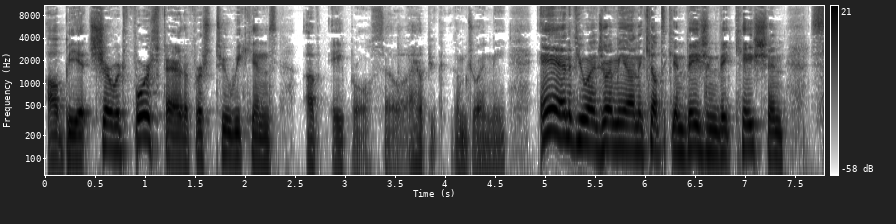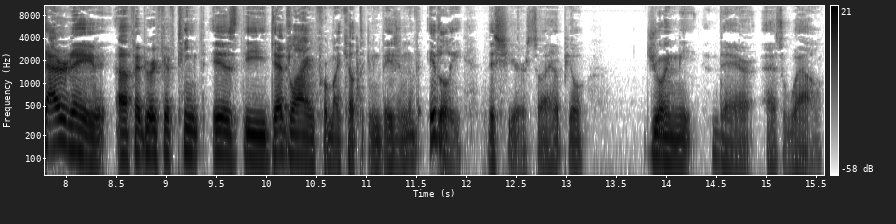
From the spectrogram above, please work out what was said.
I'll be at Sherwood Forest Fair the first two weekends of April. So I hope you can come join me. And if you want to join me on the Celtic Invasion vacation, Saturday, uh, February 15th is the deadline for my Celtic Invasion of Italy this year. So I hope you'll join me there as well.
